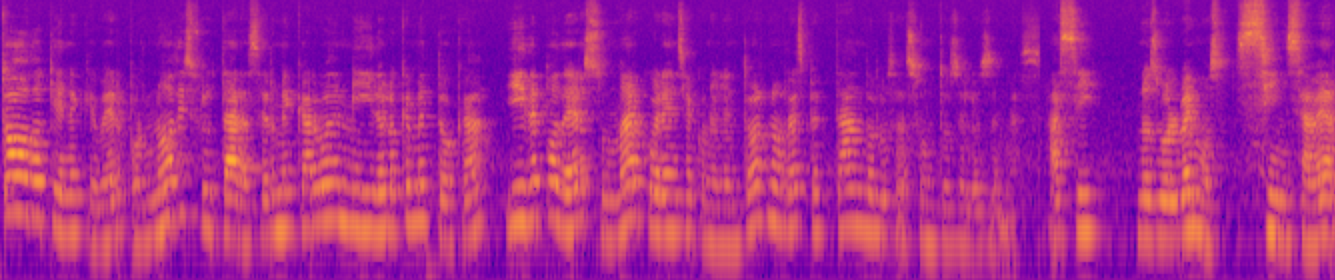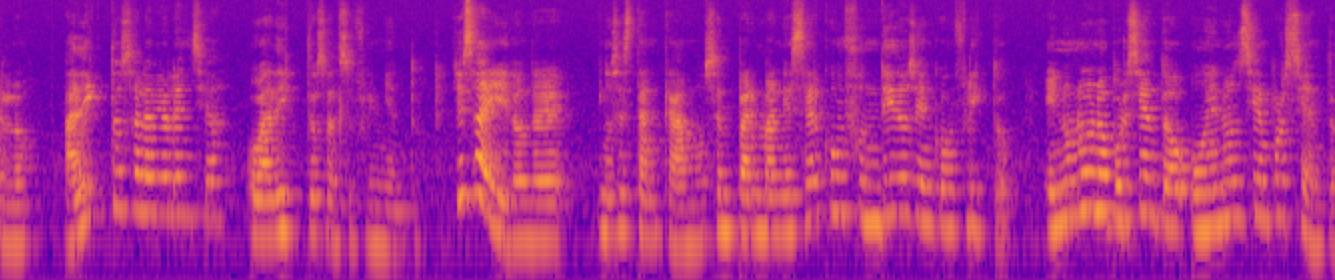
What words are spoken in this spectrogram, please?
todo tiene que ver por no disfrutar hacerme cargo de mí, de lo que me toca y de poder sumar coherencia con el entorno respetando los asuntos de los demás. Así nos volvemos, sin saberlo, adictos a la violencia o adictos al sufrimiento. Y es ahí donde nos estancamos en permanecer confundidos y en conflicto, en un 1% o en un 100%.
